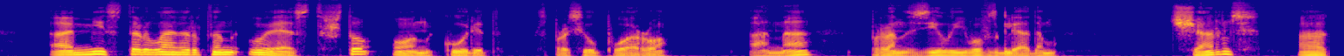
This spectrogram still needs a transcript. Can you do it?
— А мистер Лавертон Уэст, что он курит? — спросил Пуаро. Она пронзила его взглядом. «Чарльз? А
